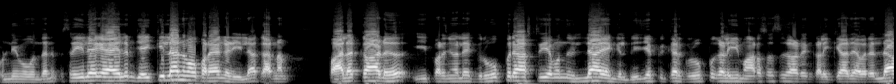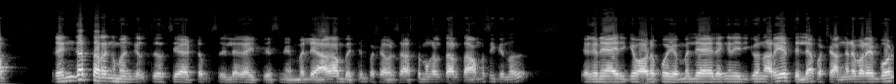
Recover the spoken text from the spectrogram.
ഉണ്ണി മുകുന്ദൻ ശ്രീലേഖ ആയാലും ജയിക്കില്ല എന്ന് നമുക്ക് പറയാൻ കഴിയില്ല. കാരണം പാലക്കാട് ഈ പറഞ്ഞ പോലെ ഗ്രൂപ്പ് രാഷ്ട്രീയമൊന്നും ഇല്ല എങ്കിൽ ബി ജെ പിക്കാർ ഗ്രൂപ്പ് കളിയും ആർ എസ് എസ്സുകാരും കളിക്കാതെ അവരെല്ലാം രംഗത്തിറങ്ങുമെങ്കിൽ തീർച്ചയായിട്ടും ശ്രീലേഖ ഐ പി എസിന് എം എൽ എ ആകാൻ പറ്റും. പക്ഷേ അവർ ശാസ്ത്രമംഗലത്താണ് താമസിക്കുന്നത് എങ്ങനെയായിരിക്കും? അവിടെ പോയി എം എൽ എ ആയാലും എങ്ങനെ ഇരിക്കുമെന്ന് അറിയത്തില്ല. പക്ഷേ അങ്ങനെ പറയുമ്പോൾ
